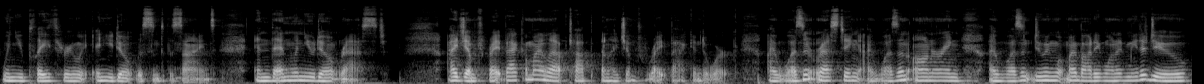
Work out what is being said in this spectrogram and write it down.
when you play through and you don't listen to the signs. And then when you don't rest. I jumped right back on my laptop and I jumped right back into work. I wasn't resting. I wasn't honoring. I wasn't doing what my body wanted me to do.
